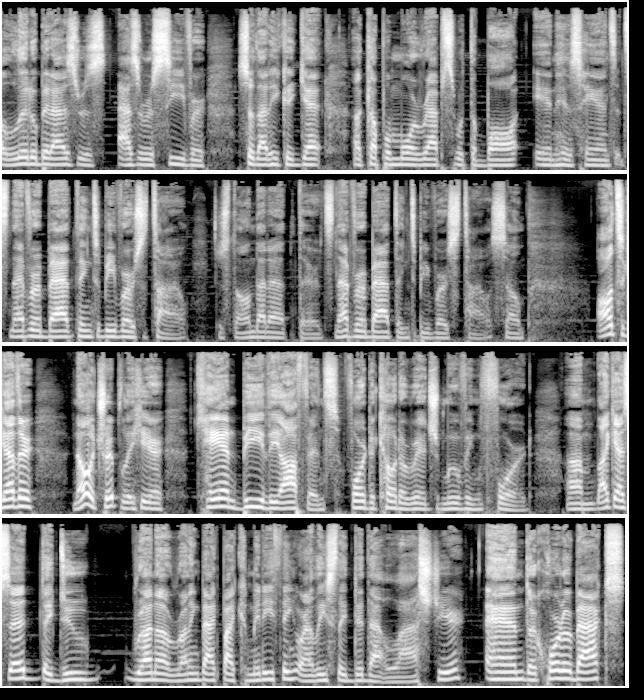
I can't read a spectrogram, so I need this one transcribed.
a little bit as as a receiver so that he could get a couple more reps with the ball in his hands. It's never a bad thing to be versatile. Just throwing that out there. It's never a bad thing to be versatile. So altogether, Noah Triplett here can be the offense for Dakota Ridge moving forward. Um, like I said, they do run a running back by committee thing, or at least they did that last year. And their quarterbacks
